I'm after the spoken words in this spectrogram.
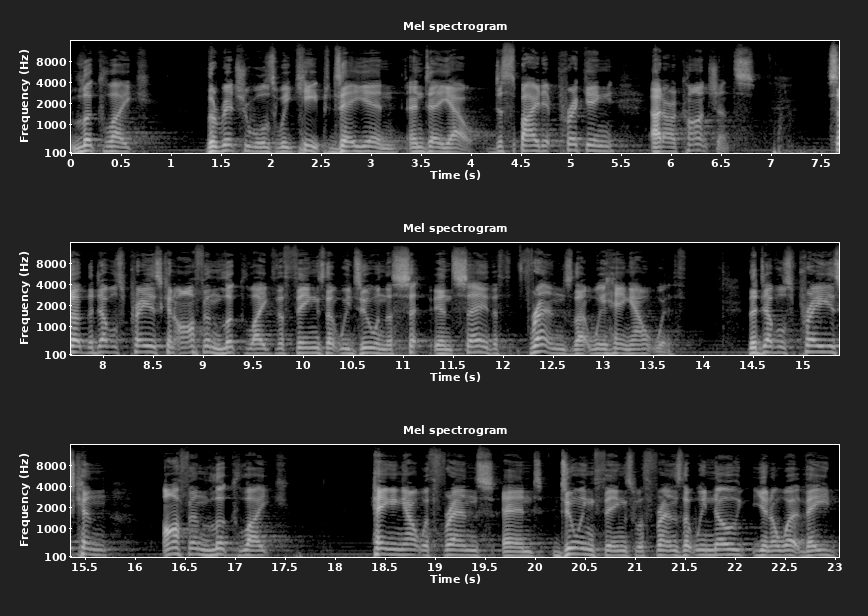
look like the rituals we keep day in and day out, despite it pricking at our conscience. So the devil's praise can often look like the things that we do and, the, and say, the friends that we hang out with. The devil's praise can often look like hanging out with friends and doing things with friends that we know, you know what, they,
